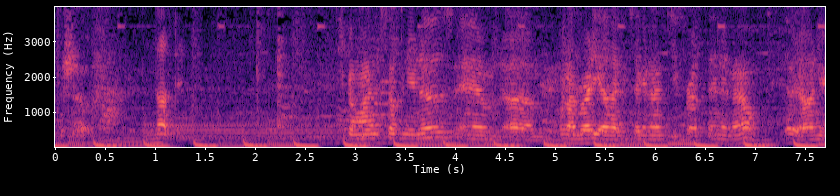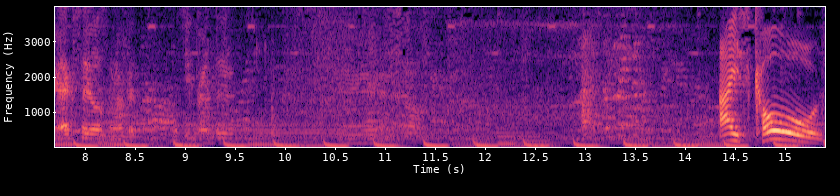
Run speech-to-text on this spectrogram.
for sure. Nothing. Just go line this up in your nose, and um, when I'm ready, I'll have you take a nice deep breath in and out. And on your exhales, when I get deep breath in. Ice cold.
